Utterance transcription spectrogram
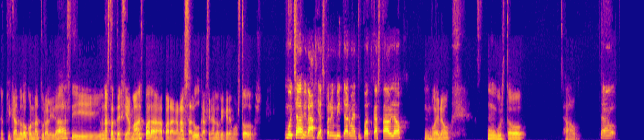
explicándolo con naturalidad y una estrategia más para, para ganar salud, que al final es lo que queremos todos. Muchas gracias por invitarme a tu podcast, Pablo. Bueno, un gusto. Chao. Chao.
